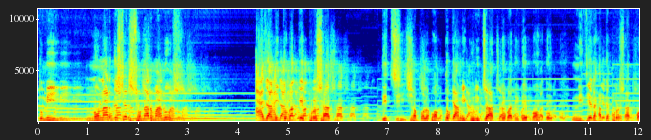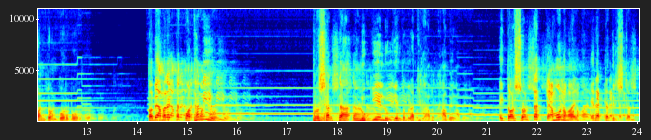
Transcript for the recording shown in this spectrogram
তুমি নোনার দেশের সোনার মানুষ, আজ আমি তোমাকে প্রসাদ দিচ্ছি। সকল ভক্তকে আমি গুরুচাঁদ, দেবাদিদেব, মহাদেব নিজের হাতে প্রসাদ বন্টন করব। তবে আমার একটা কথা নিও, প্রসাদটা লুকিয়ে লুকিয়ে তোমরা খাব- খাবে। এই দর্শনটা কেমন হয় এর একটা দৃষ্টান্ত।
